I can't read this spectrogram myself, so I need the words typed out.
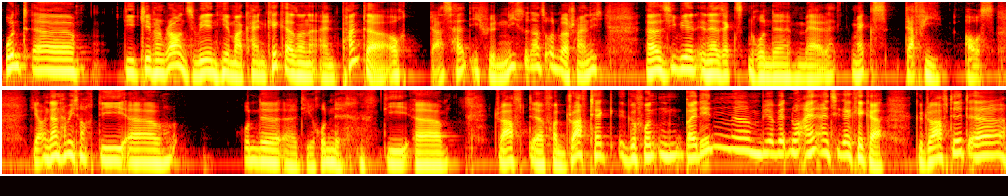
und äh, die Cleveland Browns wählen hier mal keinen Kicker, sondern einen Panther. Auch das halte ich für nicht so ganz unwahrscheinlich. Äh, sie wählen in der sechsten Runde Max Duffy aus. Ja, und dann habe ich noch die äh, Runde, äh, die Runde, die äh, Draft äh, von DraftTech gefunden. Bei denen äh, wird nur ein einziger Kicker gedraftet. Äh,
